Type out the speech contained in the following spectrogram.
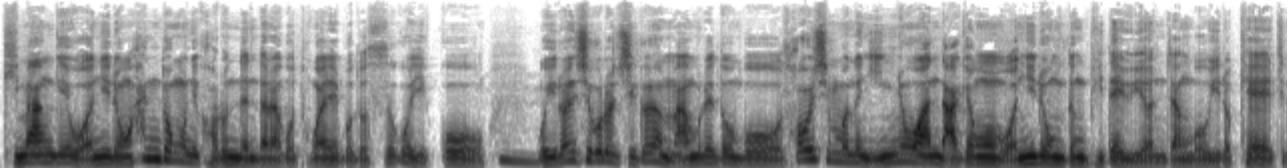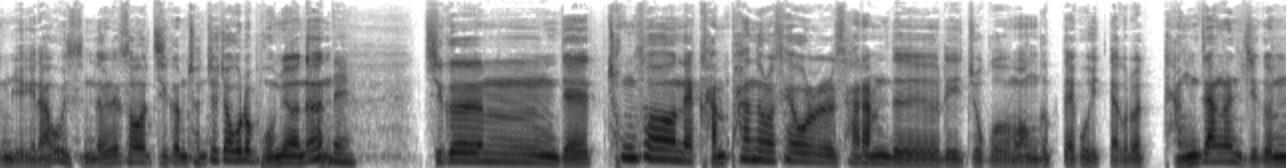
김한기, 원희룡, 한동훈이 거론된다라고 동아일보도 쓰고 있고 음. 뭐 이런 식으로 지금 아무래도 뭐 서울신문은 인요한, 나경원, 원희룡 등 비대위원장 뭐 이렇게 지금 얘기를 하고 있습니다. 그래서 지금 전체적으로 보면은 네. 지금 이제 총선의 간판으로 세울 사람들이 조금 언급되고 있다. 그리고 당장은 지금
